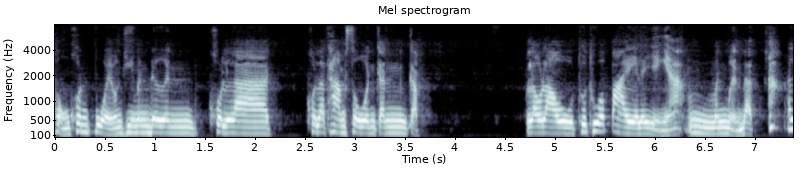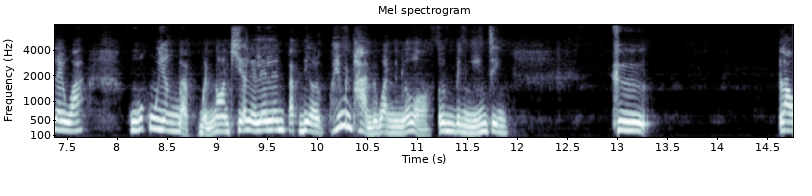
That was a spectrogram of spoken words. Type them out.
ของคนป่วยบางทีมันเดินคนละคนละไทม์โซนกันกับเราเราทั่วๆไปอะไรอย่างเงี้ยมมันเหมือนแบบอะอะไรวะกูว่ากูยังแบบเหมือนนอนคิดอะไรเล่นๆแป๊บเดียวให้มันผ่านไปวันหนึ่งแล้วเหรอเออมันเป็นงี้จริงๆคือ เรา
